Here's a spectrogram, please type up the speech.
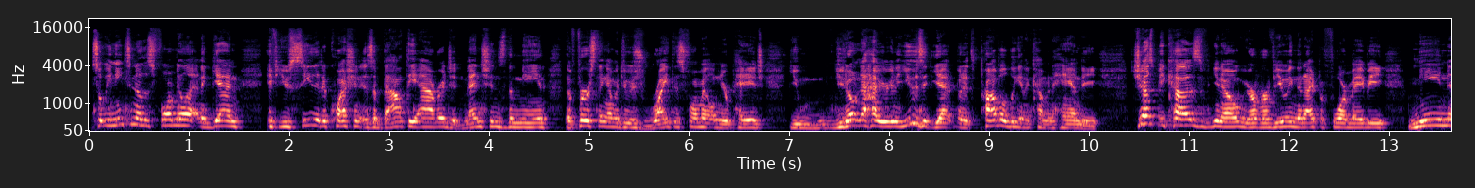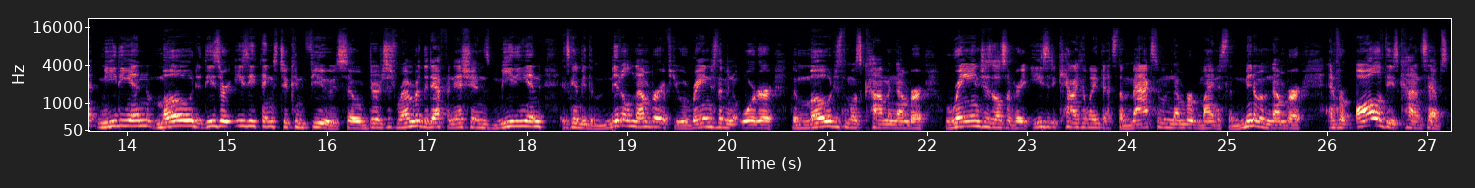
So we need to know this formula. And again, if you see that a question is about the average, it mentions the mean, the first thing I would do is write this formula on your page. You, you don't know how you're going to use it yet, but it's probably going to come in handy. Just because, you know, you're reviewing the night before, maybe mean, median, mode, these are easy things to confuse. So just remember the definitions. Median is going to be the middle number if you arrange them in order. The mode is the most common number. Range is also very easy to calculate. That's the maximum number minus the minimum number. And for all of these concepts,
